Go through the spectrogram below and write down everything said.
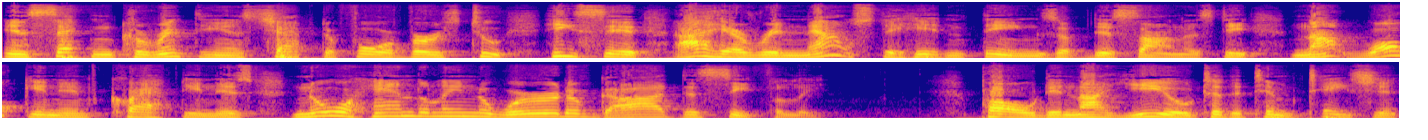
In 2 Corinthians chapter 4 verse 2, he said, I have renounced the hidden things of dishonesty, not walking in craftiness, nor handling the word of God deceitfully. Paul did not yield to the temptation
